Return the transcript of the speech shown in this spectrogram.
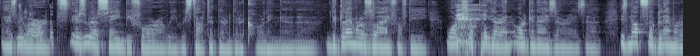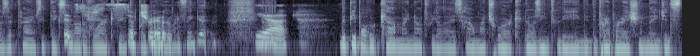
as we know, were as we were saying before uh, we, we started the, the recording, uh, the, the glamorous life of the workshop leader and organizer is uh, is not so glamorous at times. It takes a lot of work to, so to prepare true. everything. Yeah. the people who come might not realize how much work goes into the, the, the preparation. They just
